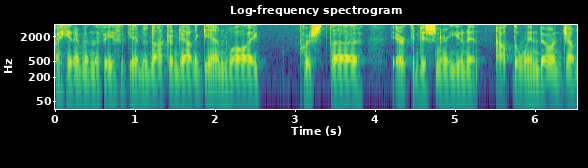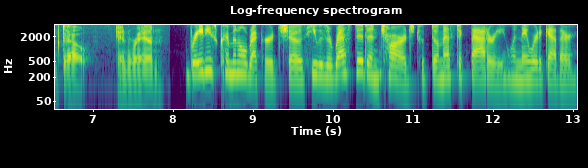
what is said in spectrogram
I hit him in the face again to knock him down again while I pushed the air conditioner unit out the window and jumped out. and ran. Brady's criminal record shows he was arrested and charged with domestic battery when they were together,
